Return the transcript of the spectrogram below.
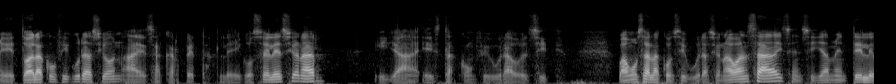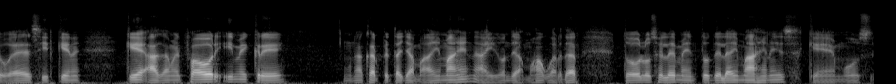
eh, toda la configuración a esa carpeta. Le digo seleccionar y ya está configurado el sitio. Vamos a la configuración avanzada y sencillamente le voy a decir que, que hágame el favor y me cree una carpeta llamada imagen, ahí donde vamos a guardar todos los elementos de las imágenes que hemos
